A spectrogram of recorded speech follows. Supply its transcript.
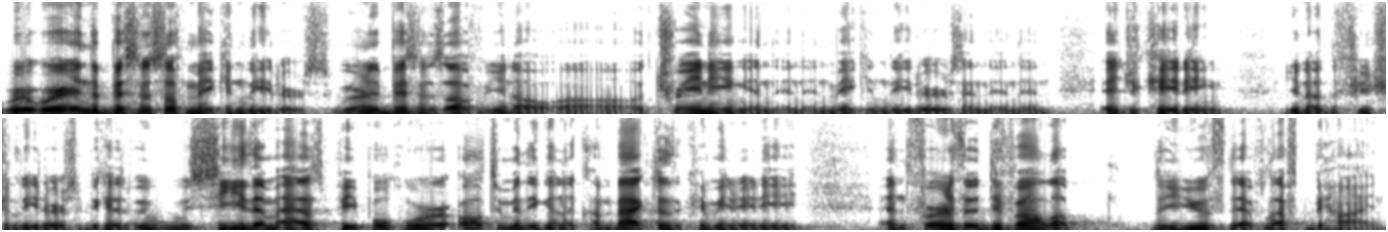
we're, we're in the business of making leaders. We're in the business of you know uh, uh, training and, and, and, making leaders and, and, and, educating you know the future leaders because we, we see them as people who are ultimately going to come back to the community and further develop the youth they've left behind.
